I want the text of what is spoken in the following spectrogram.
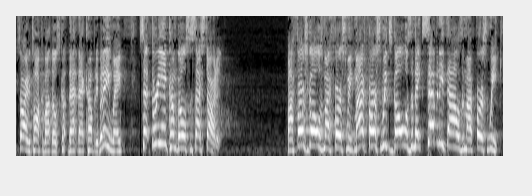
Sorry to talk about those, that, that company. But anyway, set three income goals since I started. My first goal was my first week. My first week's goal was to make 70,000 my first week.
